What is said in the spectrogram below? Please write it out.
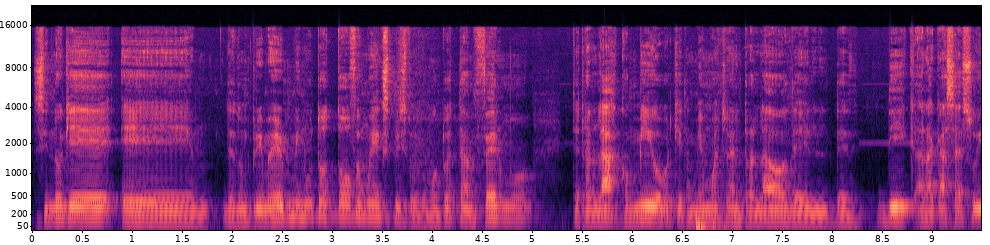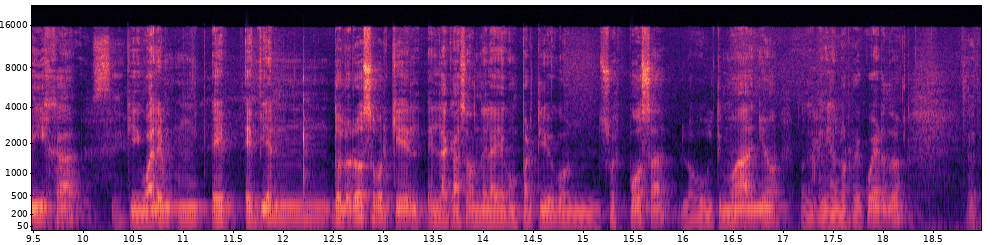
sino que eh, desde un primer minuto todo fue muy explícito, como tú estás enfermo, te trasladas conmigo porque también muestran el traslado del, de Dick a la casa de su hija, sí. que igual es, es- es bien doloroso porque él, es la casa donde él había compartido con su esposa los últimos años, donde tenían los recuerdos. Claro.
